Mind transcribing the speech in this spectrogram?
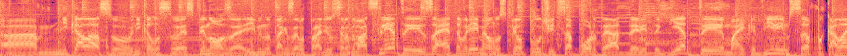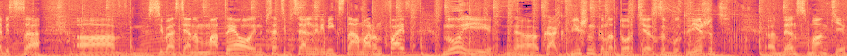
А, Николасу, Николасу Эспиноза, именно так зовут продюсера, 20 лет, и за это время он успел получить саппорты от Дэвида Гетты, Майка Вильямса, поколабиться а, с Себастьяном Матео и написать официальный ремикс на Maroon 5. Ну и, а, как вишенка на торте, забутлежить Дэнс Манки.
